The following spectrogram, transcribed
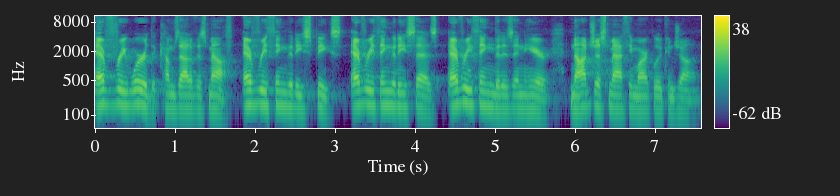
Every word that comes out of his mouth, everything that he speaks, everything that he says, everything that is in here, not just Matthew, Mark, Luke, and John.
